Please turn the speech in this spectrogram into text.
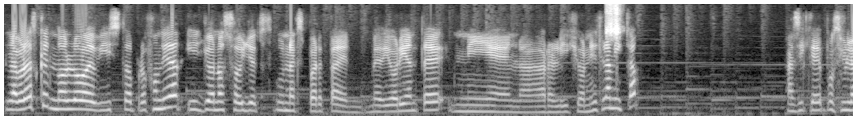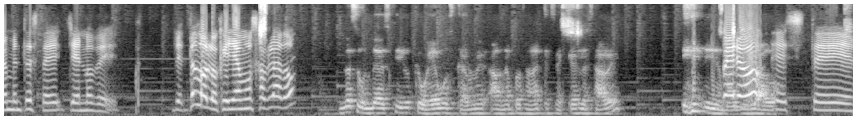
la verdad es que no lo he visto a profundidad y yo no soy una experta en Medio Oriente ni en la religión islámica, así que posiblemente esté lleno de, de todo lo que ya hemos hablado. La segunda vez que digo que voy a buscarme a una persona que sé que le sabe. Y, y pero, este,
